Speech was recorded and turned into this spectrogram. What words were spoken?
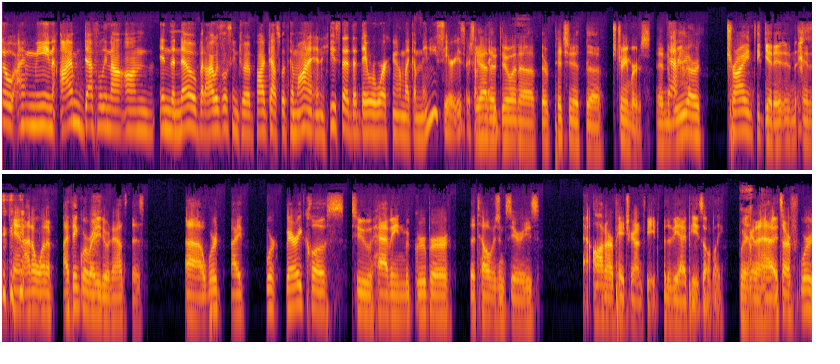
so I mean, I'm definitely not on in the know, but I was listening to a podcast with him on it, and he said that they were working on like a mini series or something. Yeah, they're doing a they're pitching it the streamers, and Yeah. we are trying to get it. And and, and I don't want to. I think we're ready to announce this. Uh, we're I we're very close to having MacGruber the television series on our Patreon feed for the VIPs only. We're Yeah. gonna have it's our we're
